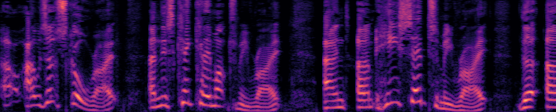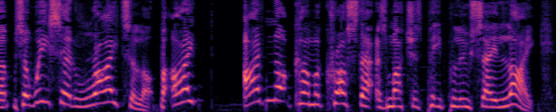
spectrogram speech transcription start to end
I, I was at school, right, and this kid came up to me, right, and um, he said to me, right, that um, so we said right a lot, but I. I've not come across that as much as people who say like.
